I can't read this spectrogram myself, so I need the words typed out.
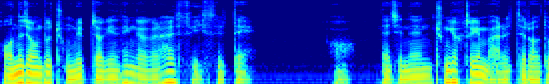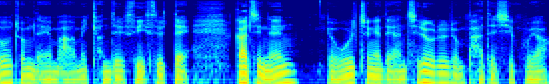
어느 정도 중립적인 생각을 할 수 있을 때 어, 내지는 충격적인 말을 들어도 좀 내 마음이 견딜 수 있을 때까지는 그 우울증에 대한 치료를 좀 받으시고요.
